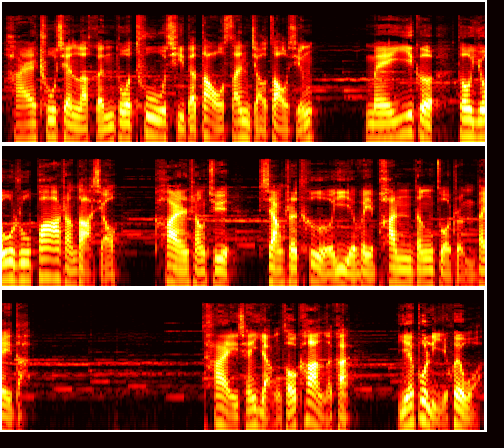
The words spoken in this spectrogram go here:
还出现了很多凸起的倒三角造型，每一个都犹如巴掌大小，看上去像是特意为攀登做准备的。太前仰头看了看，也不理会我，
